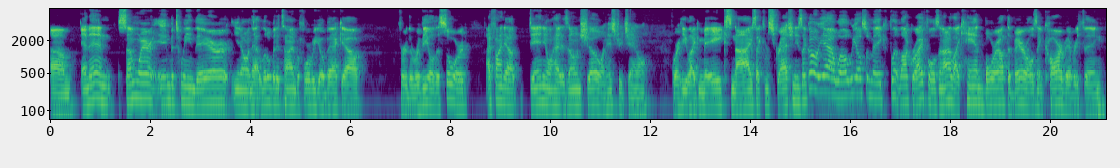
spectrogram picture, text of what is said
Um, and then somewhere in between there, you know, in that little bit of time before we go back out for the reveal of the sword, I find out Daniel had his own show on History Channel where he like makes knives like from scratch. And he's like oh yeah well we also make flintlock rifles and i like hand bore out the barrels and carve everything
